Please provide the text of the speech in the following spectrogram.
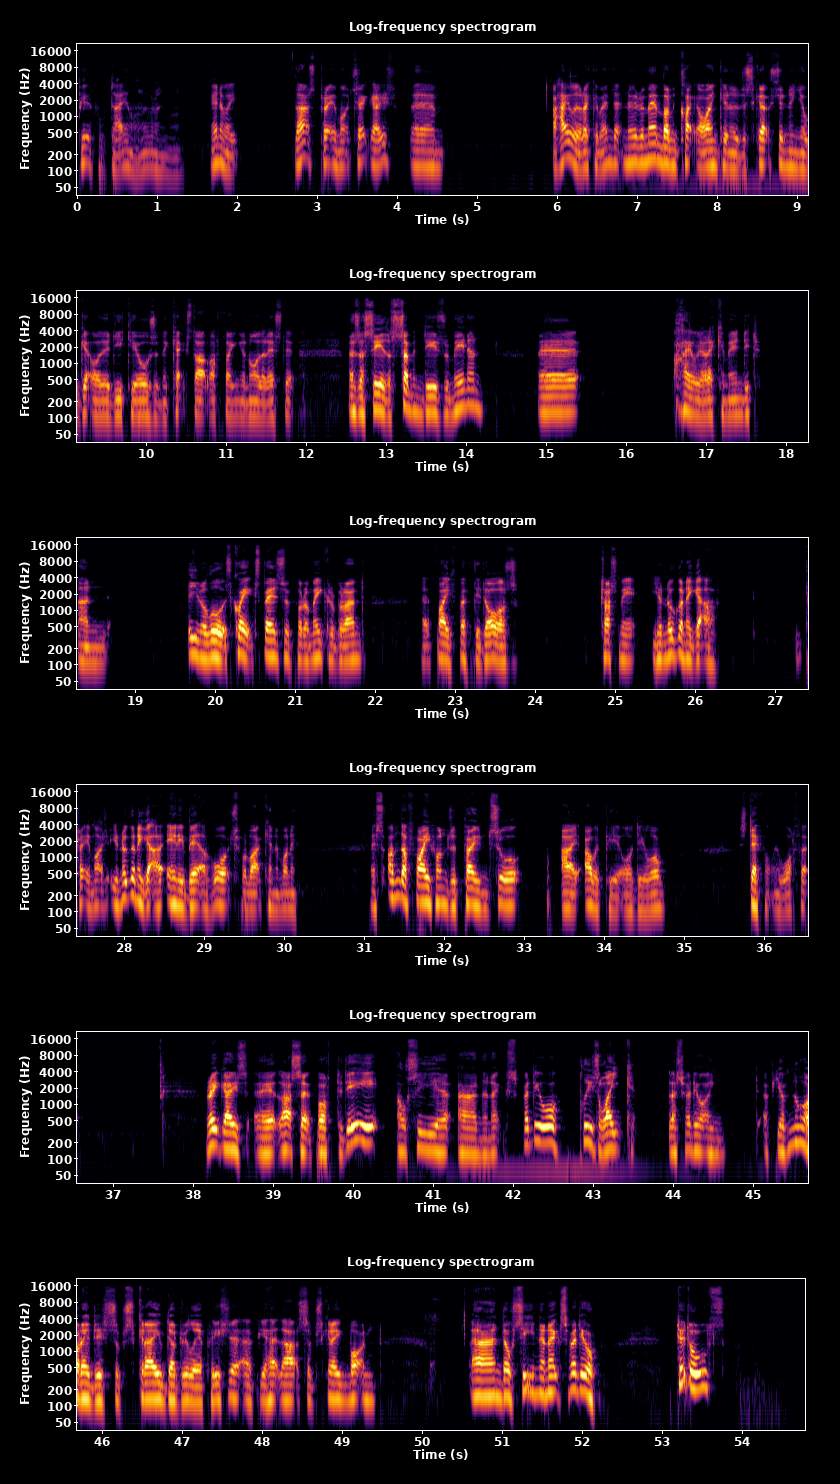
Beautiful dial and everything, man. Anyway, that's pretty much it, guys. Um, I highly recommend it. Now, remember and click the link in the description and you'll get all the details and the Kickstarter thing and all the rest of it. As I say, there's seven days remaining. Uh, highly recommended. And even though it's quite expensive for a micro brand at $550, trust me, you're not going to get a pretty much, you're not going to get a, any better watch for that kind of money. It's under £500, so I, I would pay it all day long. It's definitely worth it. Right, guys, uh, that's it for today. I'll see you in the next video. Please like this video and if you've not already subscribed, I'd really appreciate it if you hit that subscribe button. And I'll see you in the next video. Toodles!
